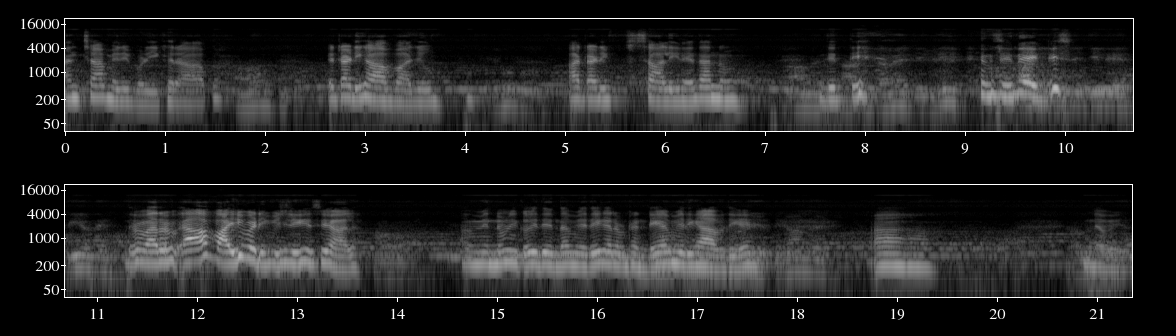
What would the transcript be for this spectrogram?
ਅੰਚਾ ਮੇਰੀ ਬੜੀ ਖਰਾਬ। ਇਹ ਤੁਹਾਡੀ ਹਾਫ ਬਾਜੂ। ਆ ਤੁਹਾਡੀ ਸਾਲੀ ਨੇ ਤੁਹਾਨੂੰ ਦਿੱਤੀ। ਜਿਹਨੇ ਤੇ ਪਰ ਆ ਪਾਈ ਬੜੀ ਪਿਛਲੀ ਸਿਆਲ। ਹਾਂ। ਮੈਨੂੰ ਨਹੀਂ ਕੋਈ ਦਿੰਦਾ ਮੇਰੇ ਗਰਮ ਠੰਡੇ ਆ ਮੇਰੀਆਂ ਆਪਦੀਆਂ। ਆਹੋ ਨਵੇਂ।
